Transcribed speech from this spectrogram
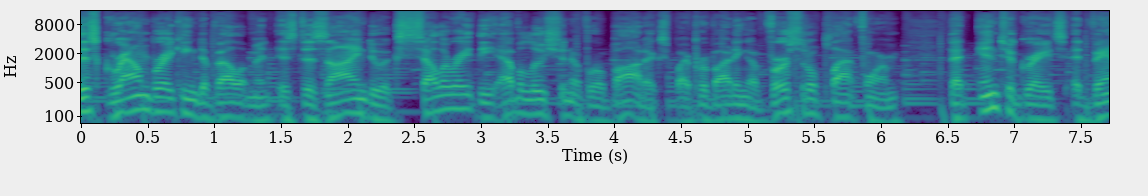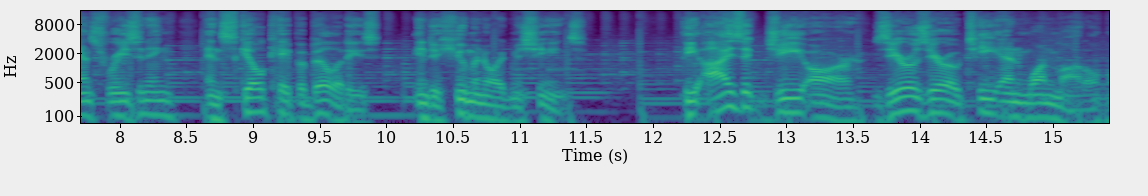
This groundbreaking development is designed to accelerate the evolution of robotics by providing a versatile platform that integrates advanced reasoning and skill capabilities into humanoid machines. The Isaac GR00TN1 model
